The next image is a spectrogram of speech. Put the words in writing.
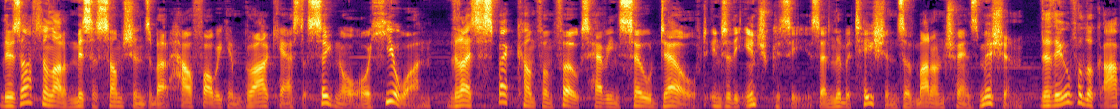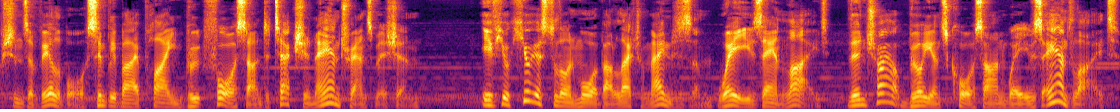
there's often a lot of misassumptions about how far we can broadcast a signal or hear one that I suspect come from folks having so delved into the intricacies and limitations of modern transmission that they overlook options available simply by applying brute force on detection and transmission. If you're curious to learn more about electromagnetism, waves, and light, then try out Brilliant's course on waves and light.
